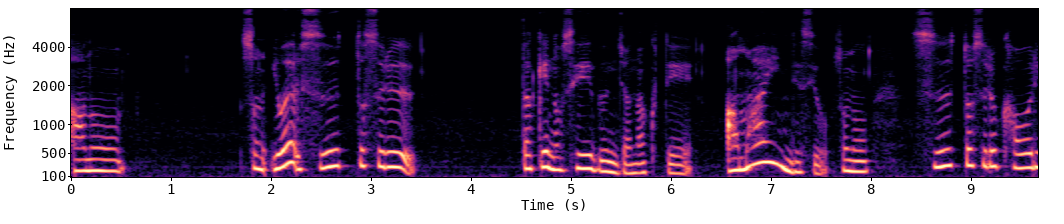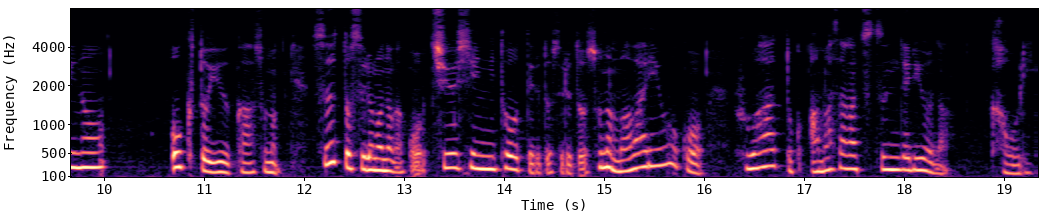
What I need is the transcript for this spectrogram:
あのそのいわゆるスーッとするだけの成分じゃなくて甘いんですよ。そのスーッとする香りの奥というかそのスーッとするものがこう中心に通ってるとするとその周りをこうふわっと甘さが包んでるような香り。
